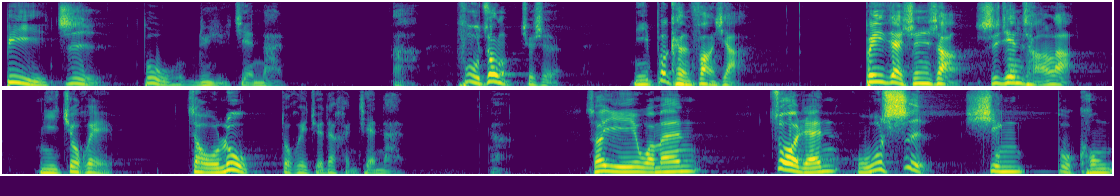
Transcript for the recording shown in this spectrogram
必至步履艰难，啊，负重就是你不肯放下，背在身上，时间长了，你就会走路都会觉得很艰难，所以我们做人无事心不空，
